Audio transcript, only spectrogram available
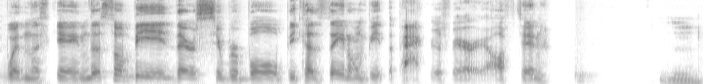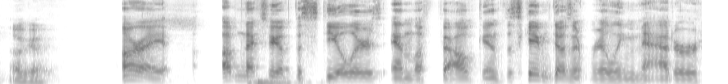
win, this game. This will be their Super Bowl because they don't beat the Packers very often. mm, okay, All right, up next we have the Steelers and the Falcons. This game doesn't really matter.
